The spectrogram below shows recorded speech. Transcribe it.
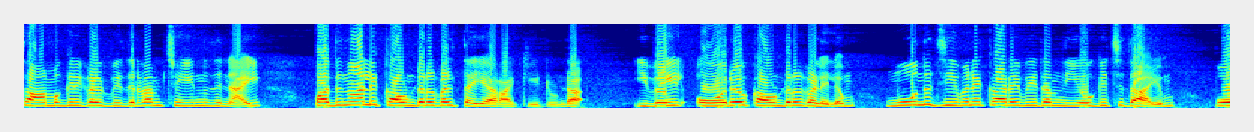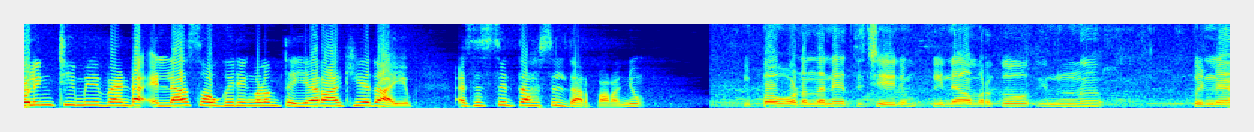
സാമഗ്രികൾ വിതരണം ചെയ്യുന്നതിനായി പതിനാല് കൗണ്ടറുകൾ തയ്യാറാക്കിയിട്ടുണ്ട്. ഇവയിൽ ഓരോ കൗണ്ടറുകളിലും മൂന്ന് ജീവനക്കാരെ വീതം നിയോഗിച്ചതായും പോളിംഗ് ടീമിന് വേണ്ട എല്ലാ സൗകര്യങ്ങളും തയ്യാറാക്കിയതായും അസിസ്റ്റന്റ് തഹസിൽദാർ പറഞ്ഞു. ഇപ്പോൾ ഉടൻ തന്നെ എത്തിച്ചേരും. പിന്നെ അവർക്ക് ഇന്ന് പിന്നെ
